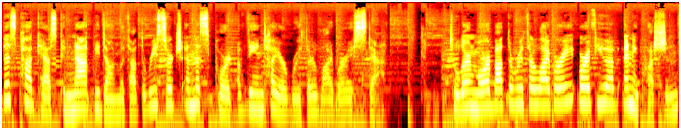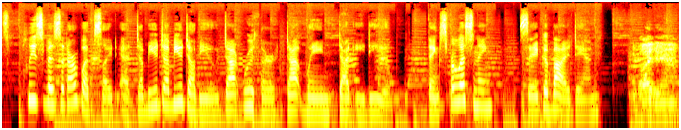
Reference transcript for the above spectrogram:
this podcast could not be done without the research and the support of the entire Reuther Library staff. To learn more about the Reuther Library, or if you have any questions, please visit our website at www.reuther.wayne.edu. Thanks for listening. Say goodbye, Dan. Goodbye, Dan.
